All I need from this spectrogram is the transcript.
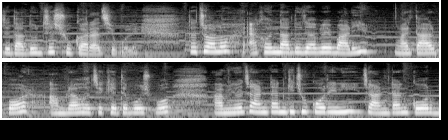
যে দাদুর যে সুগার আছে বলে। তো চলো, এখন দাদু যাবে বাড়ি। আর তারপর আমরা হচ্ছে খেতে বসবো। আমিও চান টান কিছু করিনি চান টান করব।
